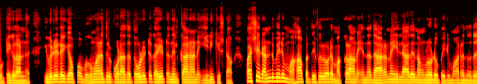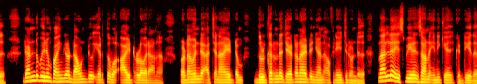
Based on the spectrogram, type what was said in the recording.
കുട്ടികളാണ്. ഇവരുടെയൊക്കെ ബഹുമാനത്തിൽ കൂടാതെ തോളിട്ട് കൈയിട്ട് നിൽക്കാനാണ് എനിക്കിഷ്ടം. പക്ഷേ രണ്ടുപേരും മഹാപ്രതിഭകളുടെ മക്കളാണ് എന്ന ധാരണയില്ലാതെ നമ്മളോട് പെരുമാറുന്നത്. രണ്ടുപേരും ഭയങ്കര ഡൗൺ ടു എർത്ത് ആയിട്ടുള്ളവരാണ്. പ്രണവിന്റെ അച്ഛനായിട്ടും ദുൽഖറിന്റെ ചേട്ടനായിട്ടും ഞാൻ അഭിനയിച്ചിട്ടുണ്ട്. നല്ല എക്സ്പീരിയൻസ് ആണ് എനിക്ക് കിട്ടിയത്.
